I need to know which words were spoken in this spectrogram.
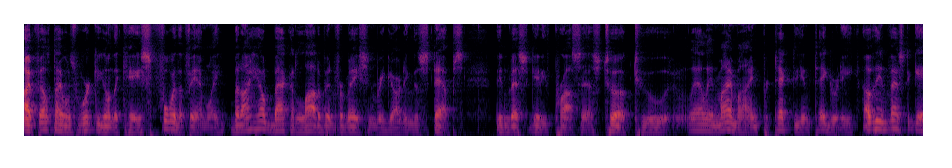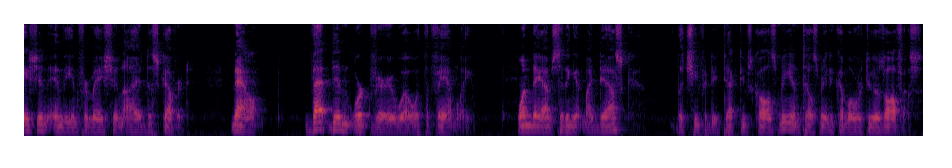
I felt I was working on the case for the family, but I held back a lot of information regarding the steps the investigative process took to, well, in my mind, protect the integrity of the investigation and the information I had discovered. Now, that didn't work very well with the family. One day I'm sitting at my desk. The chief of detectives calls me and tells me to come over to his office.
